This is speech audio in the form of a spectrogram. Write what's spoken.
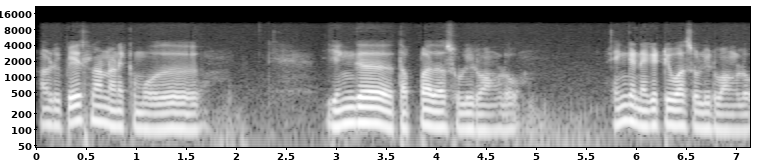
அப்படி பேசலான்னு நினைக்கும் போது எங்கே தப்பாக ஏதாவது சொல்லிடுவாங்களோ? எங்கே நெகட்டிவாக சொல்லிடுவாங்களோ?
